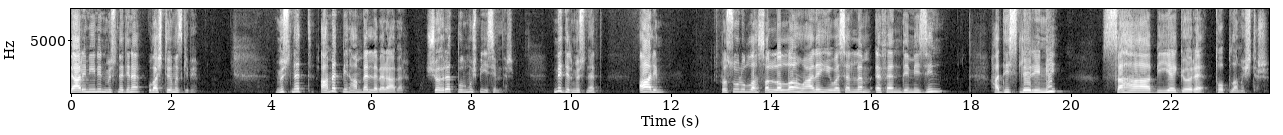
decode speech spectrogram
Darimi'nin müsnedine ulaştığımız gibi. Müsned Ahmet bin Hanbel'le beraber şöhret bulmuş bir isimdir. Nedir müsned? Alim Resulullah sallallahu aleyhi ve sellem Efendimizin hadislerini sahabiye göre toplamıştır.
